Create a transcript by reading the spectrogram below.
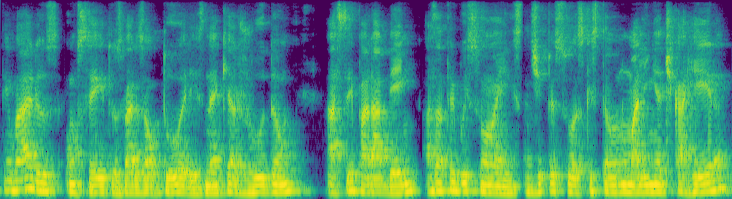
Tem vários conceitos, vários autores, né, que ajudam a separar bem as atribuições de pessoas que estão numa linha de carreira,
